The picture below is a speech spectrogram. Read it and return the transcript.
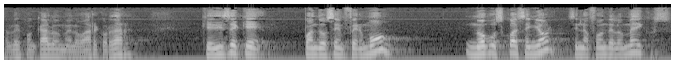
tal vez Juan Carlos me lo va a recordar, que dice que cuando se enfermó no buscó al Señor, sino fue de los médicos.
